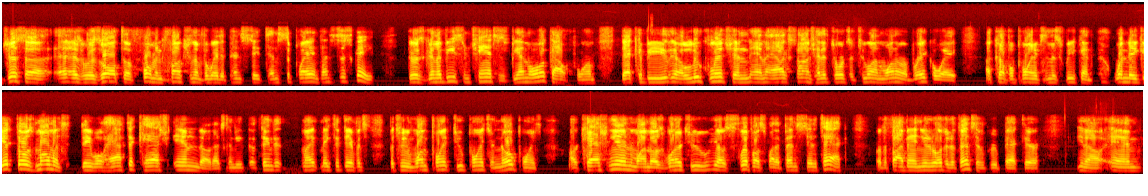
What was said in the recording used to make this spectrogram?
just uh, a, as a result of form and function of the way that Penn State tends to play and tends to skate. There's going to be some chances. Be on the lookout for them. That could be you know, Luke Lynch and, and Alex Songe headed towards a two on one or a breakaway a couple points in this weekend. When they get those moments, they will have to cash in, though. That's going to be the thing that might make the difference between one point, two points, or no points, are cashing in on those one or two you know slip ups by the Penn State attack or the five man unit or the defensive group back there you know, and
